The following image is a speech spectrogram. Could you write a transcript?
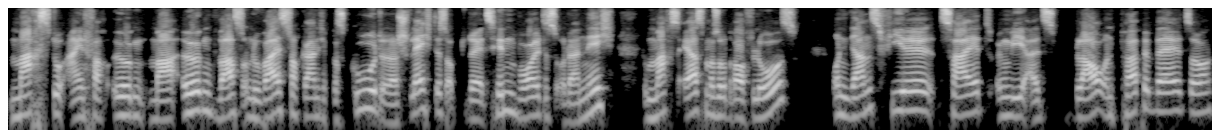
machst du einfach irgend mal irgendwas und du weißt noch gar nicht, ob das gut oder schlecht ist, ob du da jetzt hin wolltest oder nicht. Du machst erstmal so drauf los und ganz viel Zeit irgendwie als Blau und Purple Belt so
